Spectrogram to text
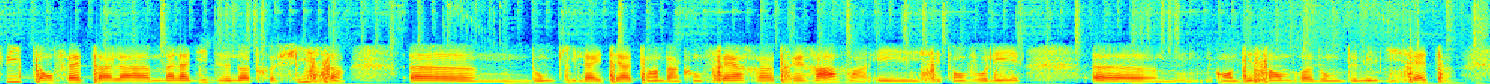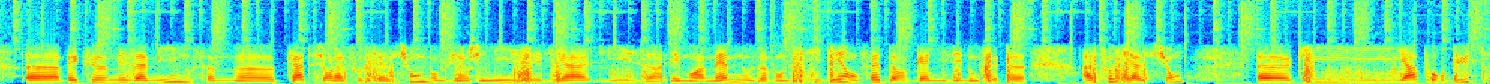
suite en fait à la maladie de notre fils, il a été atteint d'un cancer euh, très rare et il s'est envolé euh, en décembre donc 2017. Euh, avec mes amis, nous sommes quatre sur l'association, donc Virginie, Célia, Lise et moi-même. Nous avons décidé en fait d'organiser cette association qui a pour but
